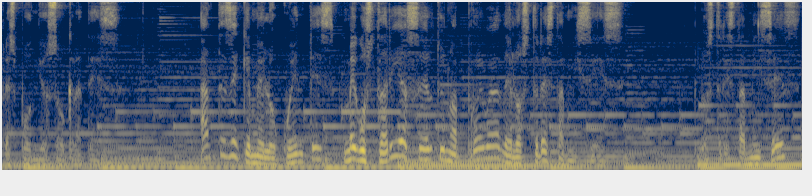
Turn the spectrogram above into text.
respondió Sócrates. Antes de que me lo cuentes, me gustaría hacerte una prueba de los tres tamices. ¿Los tres tamices?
